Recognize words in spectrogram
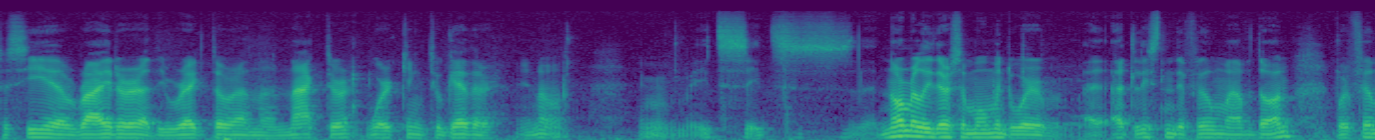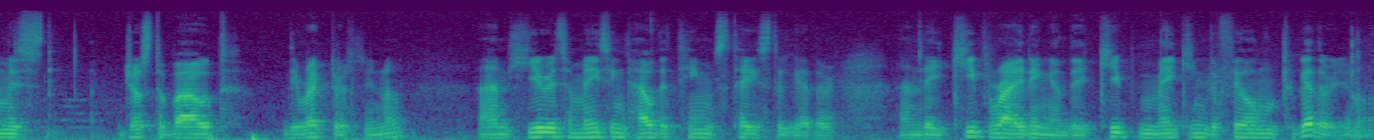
to see a writer, a director, and an actor working together. You know, it's it's normally there's a moment where, at least in the film I've done, where film is just about directors. You know, and here it's amazing how the team stays together, and they keep writing and they keep making the film together. You know.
